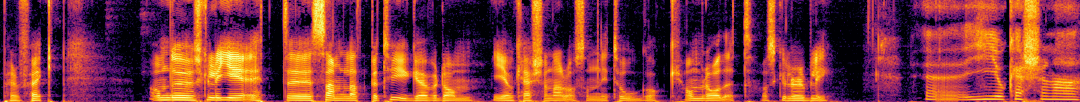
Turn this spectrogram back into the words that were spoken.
Perfekt. Om du skulle ge ett eh, samlat betyg över de geocacherna då som ni tog och området. Vad skulle det bli? Eh, geocacherna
